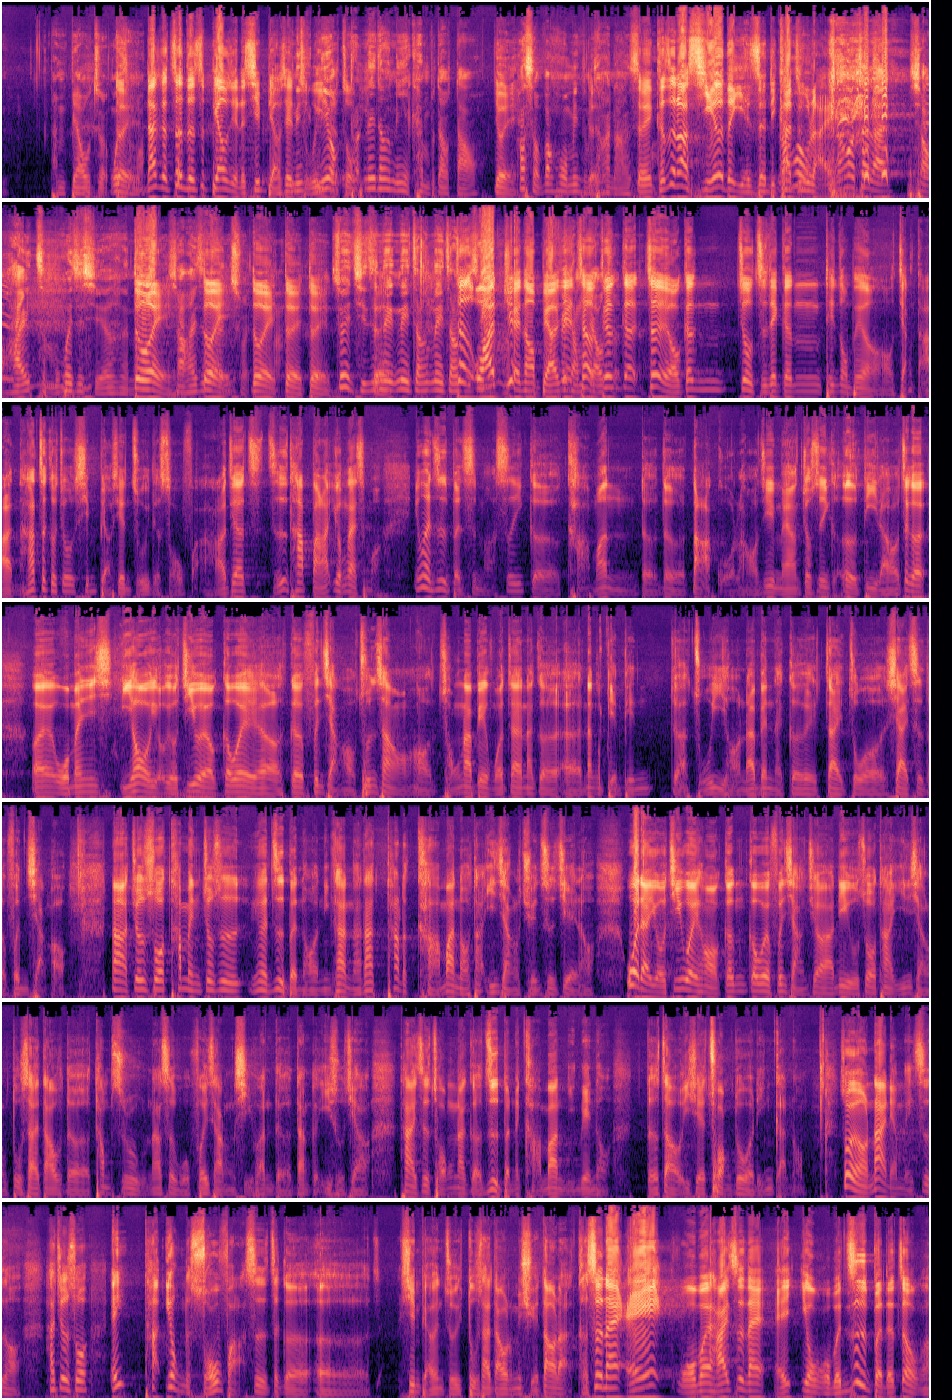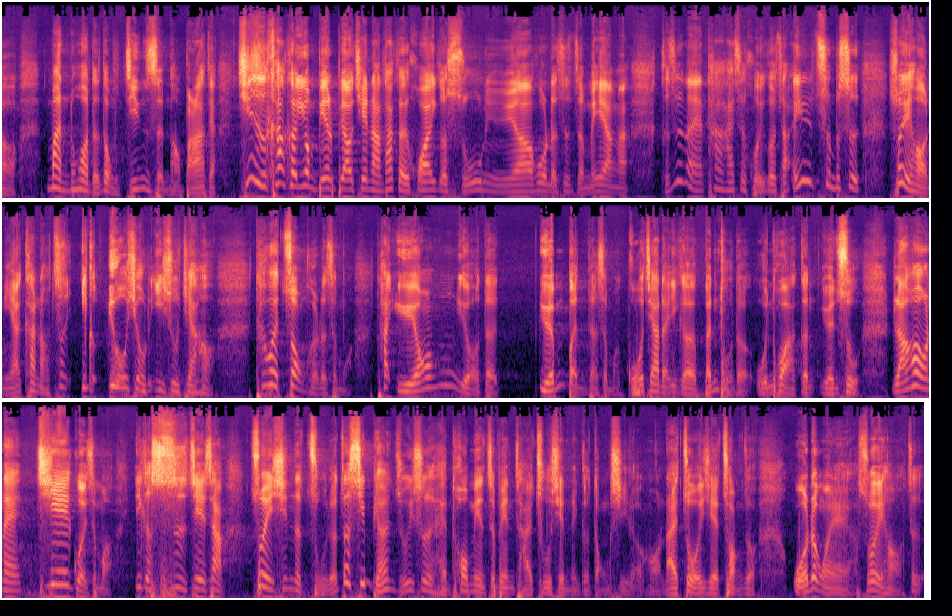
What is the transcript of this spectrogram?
很标准，为什么？那个真的是标准的新表现主义的作品。那张你也看不到刀，对，他手放后面，怎么知道他拿的是？对，可是那邪恶的眼神你看出来。然后再来，小孩怎么会是邪恶呢？对，小孩是单纯。对对对，所以其实那那张那张，这完全哦表现，这跟跟这有跟就直接跟听众朋友哦讲答案。他这个就是新表现主义的手法啊，就只是他把它用在什么？因为日本是嘛，是一个卡曼的的大国，然后基本上就是一个二 D，然后这个呃，我们以后有有机会哦各位呃跟分享。哦，村上哦，从那边我在那个呃那个扁平的主义哈那边呢，各位再做下一次的分享哈。那就是说，他们就是因为日本哦，你看呐，他他的卡曼哦，他影响了全世界哦。未来有机会哈，跟各位分享一下，例如说，他影响了杜塞道的汤姆斯鲁，那是我非常喜欢的那个艺术家，他也是从那个日本的卡曼里面哦，得到一些创作灵感哦。所以哦，奈良美智哦，他就是说，诶，他用的手法是这个呃。新表现主义，杜塞道里面学到了。可是呢，诶，我们还是呢，诶，用我们日本的这种啊，漫画的这种精神哦，把它讲。其实他可以用别的标签啊，他可以画一个淑女啊，或者是怎么样啊。可是呢，他还是回过头，诶，是不是？所以哈，你要看到这一个优秀的艺术家哈，他会综合了什么？他拥有的。原本的什么国家的一个本土的文化跟元素，然后呢，接轨什么一个世界上最新的主流，这新表现主义是很后面这边才出现的一个东西了哈，来做一些创作。我认为，所以哈，这个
